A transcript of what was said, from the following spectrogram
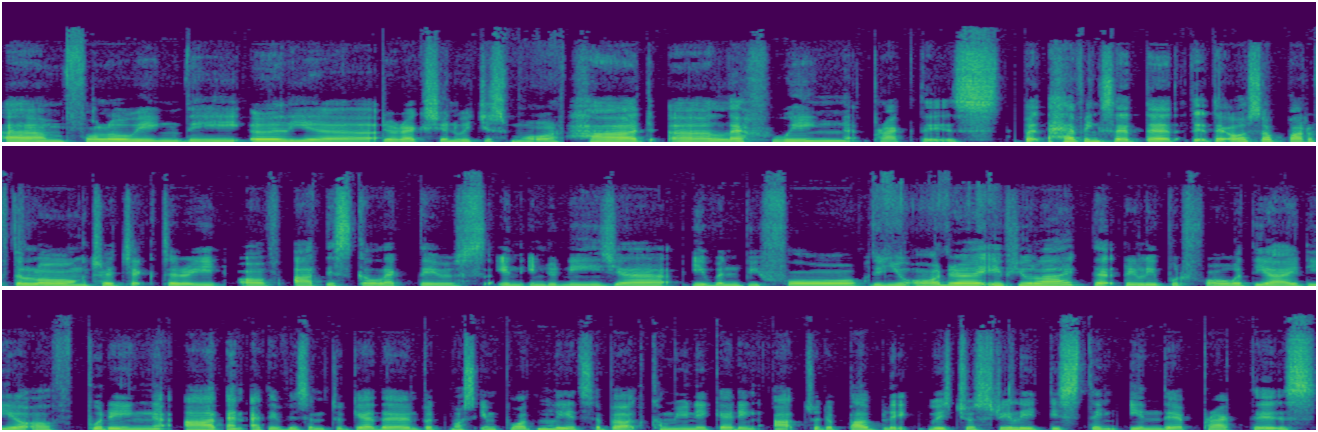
um, following the earlier direction, which is more hard uh, left wing practice. But having said that, they're also part of the long trajectory of artist collectives in Indonesia, even before the New Order, if you like, that really put forward the idea of putting art and activism together. But most importantly, it's about communicating art to the public, which was really distinct in their practice,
